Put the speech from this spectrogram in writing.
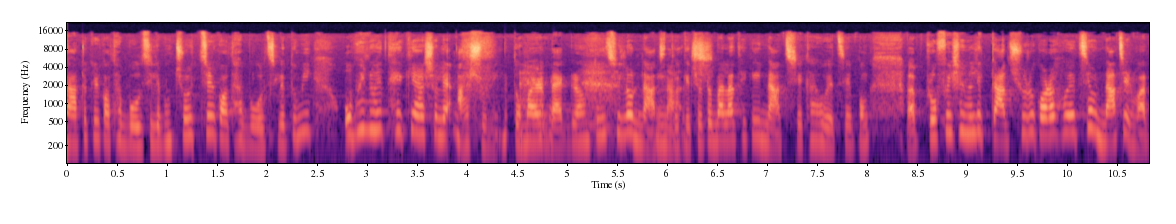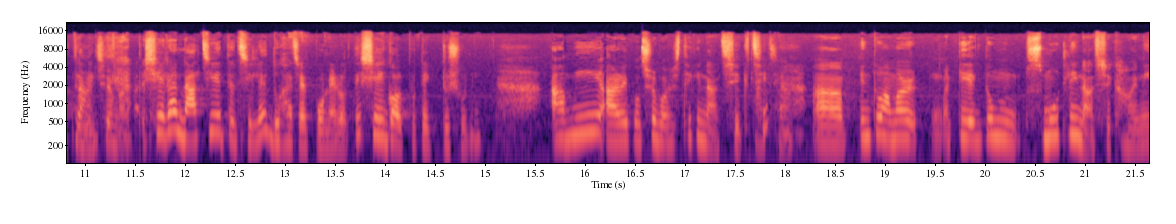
নাটকের কথা বলছিলে এবং চরিত্রের কথা বলছিলে তুমি অভিনয় থেকে আসলে আসোনি। তোমার ব্যাকগ্রাউন্ডই ছিল নাচ। থেকে। ছোটবেলা থেকেই নাচ শেখা হয়েছে এবং প্রফেশনালি কাজ শুরু করা হয়েছে নাচের মাধ্যমে। নাচের মাধ্যমে। সেরা নাচিয়েতে ছিলে দু হাজার পনেরোতে। সেই গল্পটা একটু শুনি। আমি আড়াই বছর বয়স থেকে নাচ শিখছি। আচ্ছা। কিন্তু আমার কি একদম স্মুথলি নাচ শেখা হয়নি।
